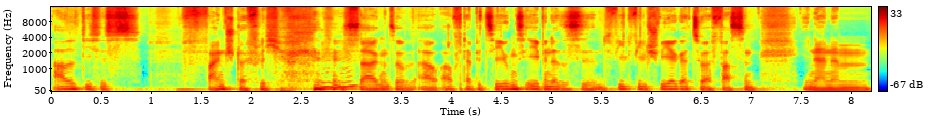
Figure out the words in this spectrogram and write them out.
all dieses feinstoffliche mhm. sagen, so auf der Beziehungsebene, das ist viel, viel schwieriger zu erfassen in einem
